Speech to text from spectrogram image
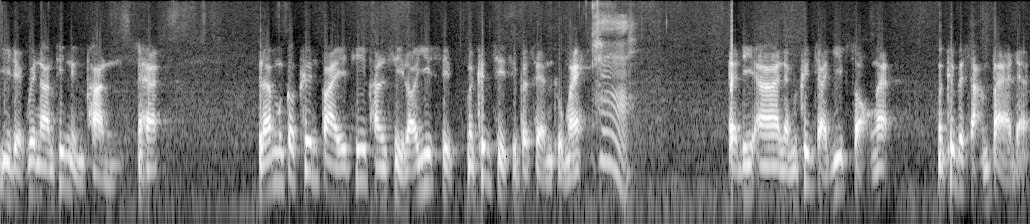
อีเด็กเวียดนามที่หนึ่งพันนะฮะ แล้วมันก็ขึ้นไปที่พันสี่ร้อยี่สิบมันขึ้นสี่สิบเปอร์เซ็นถูกไหม ค่ะ แต่ DR เนี่ยมันขึ้นจากยี่สิบสองอะ มันขึ้นไปสามแปดอะ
